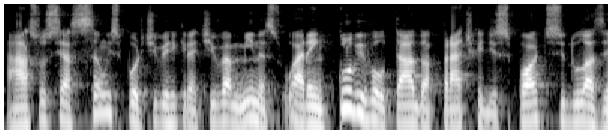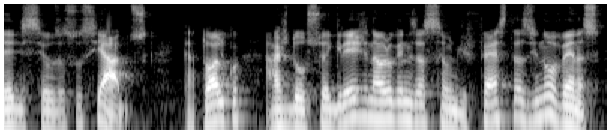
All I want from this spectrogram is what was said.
a Associação Esportiva e Recreativa Minas, o AREM, clube voltado à prática de esportes e do lazer de seus associados. Católico, ajudou sua igreja na organização de festas e novenas.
